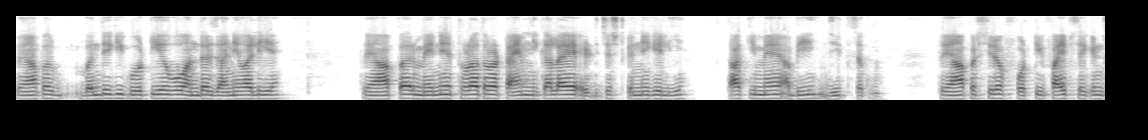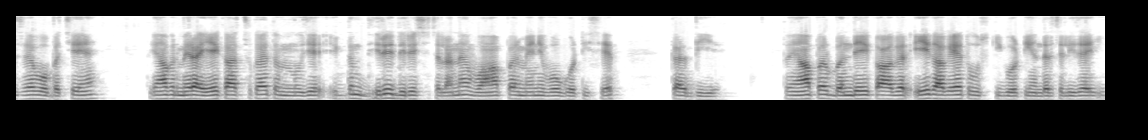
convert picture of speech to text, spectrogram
तो यहाँ पर बंदे की गोटी है, वो अंदर जाने वाली है। तो यहाँ पर मैंने थोड़ा थोड़ा टाइम निकाला है एडजस्ट करने के लिए, ताकि मैं अभी जीत सकूँ। तो यहाँ पर सिर्फ़ फोर्टी फाइव सेकेंड्स है, वो बचे हैं। तो यहाँ पर मेरा एक आ चुका है तो मुझे एकदम धीरे धीरे से चलाना है। वहाँ पर मैंने वो गोटी सेव कर दी है। तो यहाँ पर बंदे का अगर एक आ गया तो उसकी गोटी अंदर चली जाएगी।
